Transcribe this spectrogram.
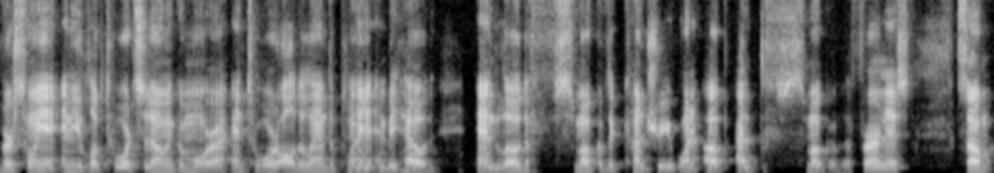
verse 28 and he looked toward sodom and gomorrah and toward all the land of the plain and beheld and lo the f- smoke of the country went up as the smoke of the furnace. So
